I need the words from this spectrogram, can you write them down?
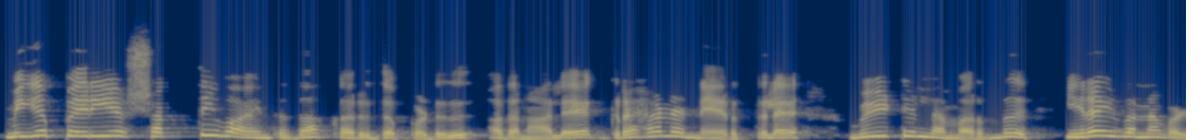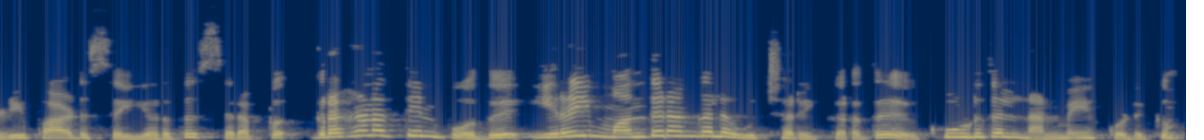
மிகப்பெரிய சக்தி வாய்ந்ததா கருதப்படுது. அதனால கிரகண நேரத்தில் வீட்டில் அமர்ந்து இறைவனை வழிபாடு செய்யறது சிறப்பு. கிரகணத்தின் போது இறை மந்திரங்களை உச்சரிக்கிறது கூடுதல் நன்மையை கொடுக்கும்.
